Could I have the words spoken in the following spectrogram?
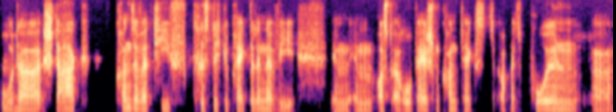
mhm. oder stark konservativ christlich geprägte Länder wie im, im osteuropäischen Kontext, ob jetzt Polen, äh, äh,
